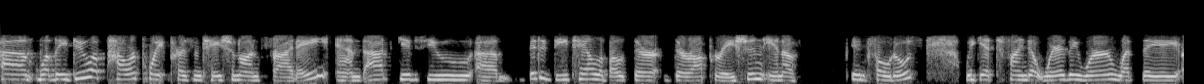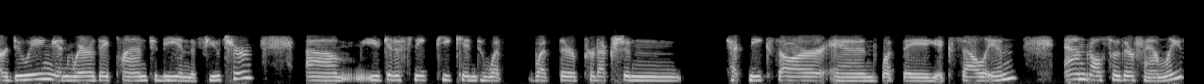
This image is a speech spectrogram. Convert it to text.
Um, well, they do a PowerPoint presentation on Friday, and that gives you a bit of detail about their their operation in a in photos. We get to find out where they were, what they are doing, and where they plan to be in the future. Um, you get a sneak peek into what what their production techniques are and what they excel in, and also their families.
